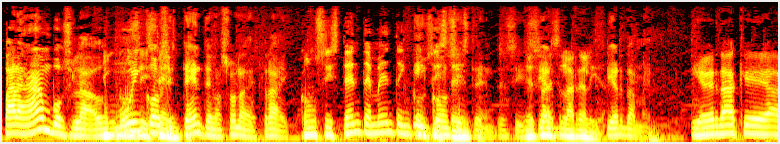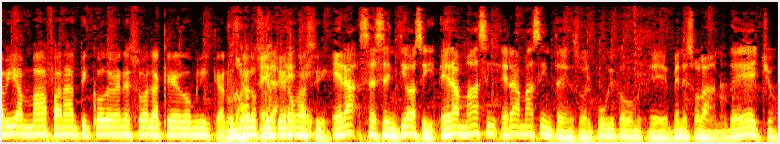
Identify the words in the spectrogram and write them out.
para ambos lados muy Inconsistente. en la zona de strike. Consistentemente inconsistente. Inconsistente, sí. Esa es la realidad. Ciertamente. Y es verdad que había más fanáticos de Venezuela que dominicanos. No, ¿Ustedes lo sintieron eh, así? Era, se sintió así. Era más, era más intenso el público eh, venezolano. De hecho,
